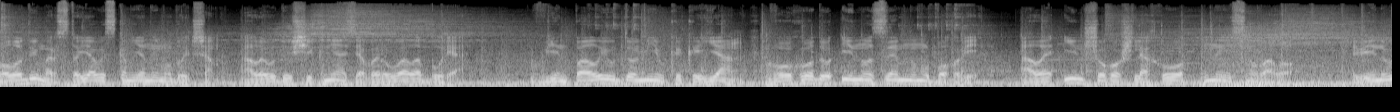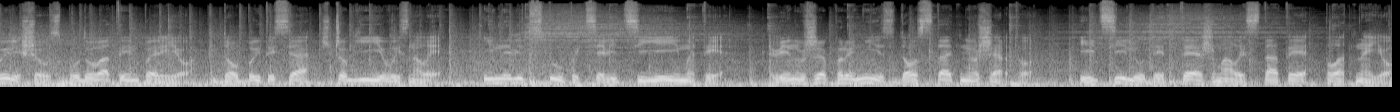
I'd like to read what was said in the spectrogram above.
Володимир стояв із кам'яним обличчям, але у душі князя вирувала буря. Він палив домівки киян в угоду іноземному богові, але іншого шляху не існувало. Він вирішив збудувати імперію, добитися, щоб її визнали, і не відступиться від цієї мети. Він вже приніс достатньо жертв, і ці люди теж мали стати платнею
